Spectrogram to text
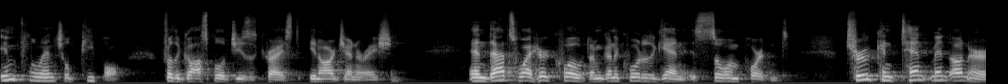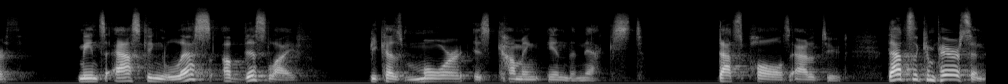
influential people for the gospel of Jesus Christ in our generation. And that's why her quote, I'm going to quote it again, is so important. True contentment on earth means asking less of this life because more is coming in the next. That's Paul's attitude. That's the comparison.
